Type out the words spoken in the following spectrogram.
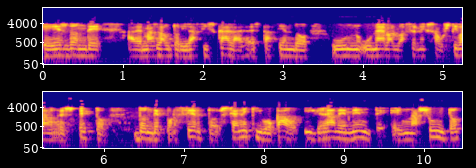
que es donde además la autoridad fiscal está haciendo una evaluación exhaustiva al respecto, donde por cierto se han equivocado y gravemente en un asunto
